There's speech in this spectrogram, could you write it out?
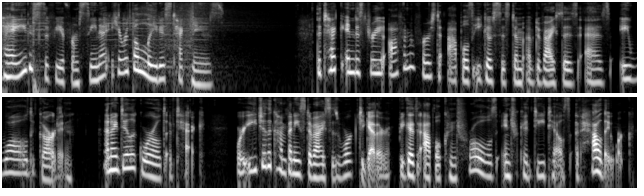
Hey, this is Sophia from CNET here with the latest tech news. The tech industry often refers to Apple's ecosystem of devices as a walled garden, an idyllic world of tech, where each of the company's devices work together because Apple controls intricate details of how they work.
